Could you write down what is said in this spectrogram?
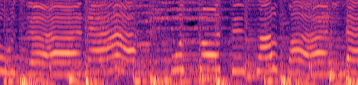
وزانه والصوت سلطان له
